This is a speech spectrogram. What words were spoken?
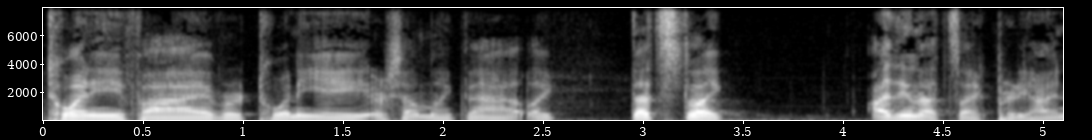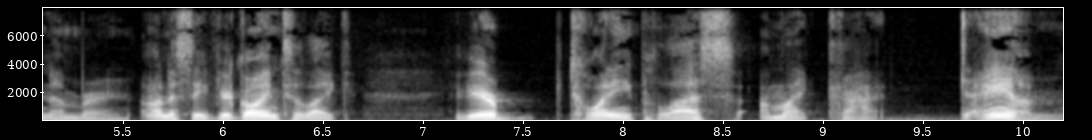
twenty five or twenty eight or something like that. Like that's like, I think that's like pretty high number. Honestly, if you're going to like, if you're twenty plus, I'm like, god damn,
